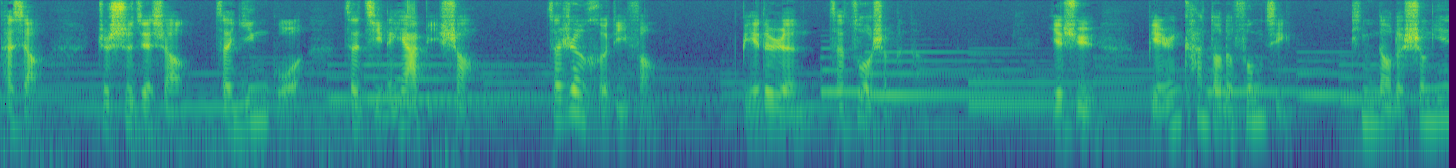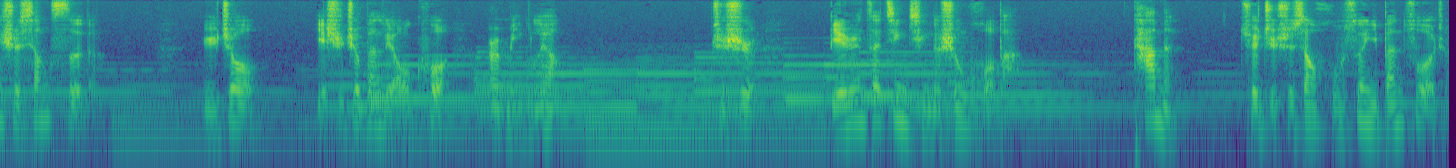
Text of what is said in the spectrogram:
他想：这世界上，在英国，在几内亚比绍，在任何地方，别的人在做什么呢？也许别人看到的风景，听到的声音是相似的，宇宙也是这般辽阔而明亮。只是，别人在尽情的生活吧，他们却只是像猢狲一般坐着，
